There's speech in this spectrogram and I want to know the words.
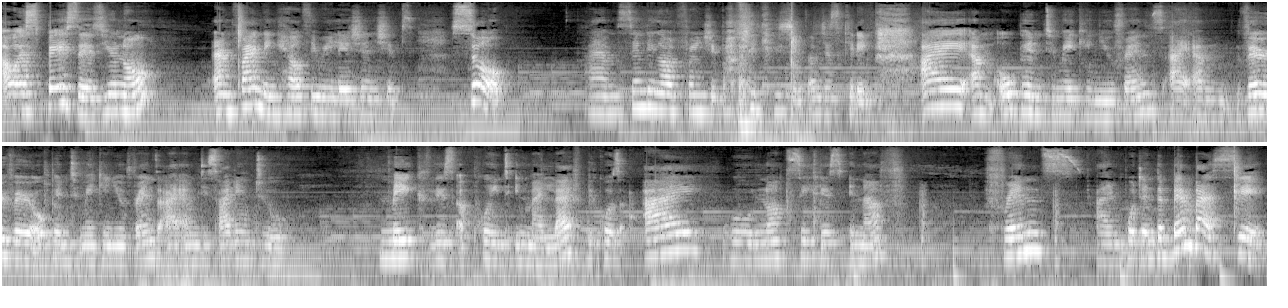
our spaces, you know, and finding healthy relationships. So I am sending out friendship applications. I'm just kidding. I am open to making new friends. I am very, very open to making new friends. I am deciding to make this a point in my life because I will not say this enough friends are important. The Bembas say,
